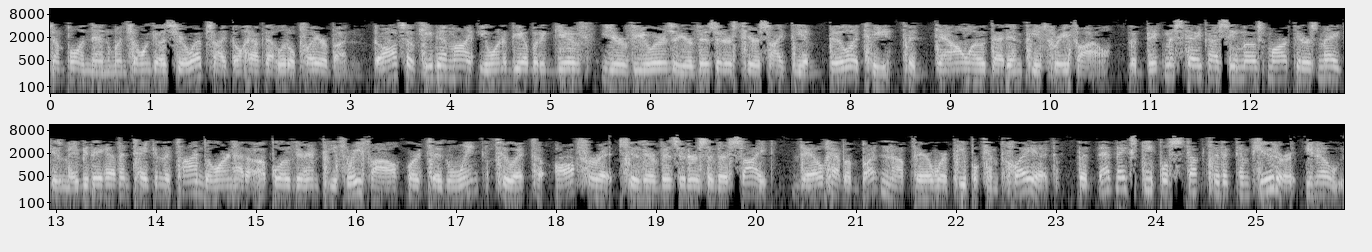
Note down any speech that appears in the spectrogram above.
simple, and then when someone goes to your website, they'll have that little player button. Also, keep in mind, you want to be able to give your viewers or your visitors to your site the ability to download that MP3 file. The big mistake I see most marketers make is maybe they haven't taken the time to learn how to upload their MP3 file or to link to it to offer it to their visitors of their site. They'll have a button up there where people can play it, but that makes people stuck to the computer. You know,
